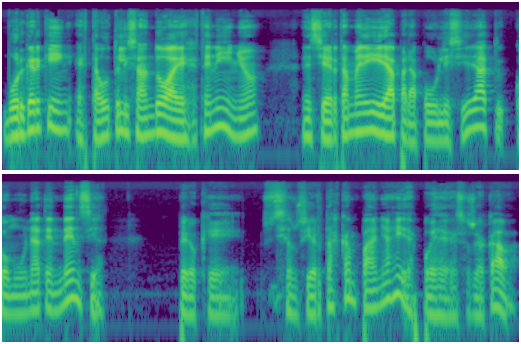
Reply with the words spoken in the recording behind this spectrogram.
Burger King está utilizando a este niño en cierta medida para publicidad como una tendencia, pero que son ciertas campañas y después de eso se acaba.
